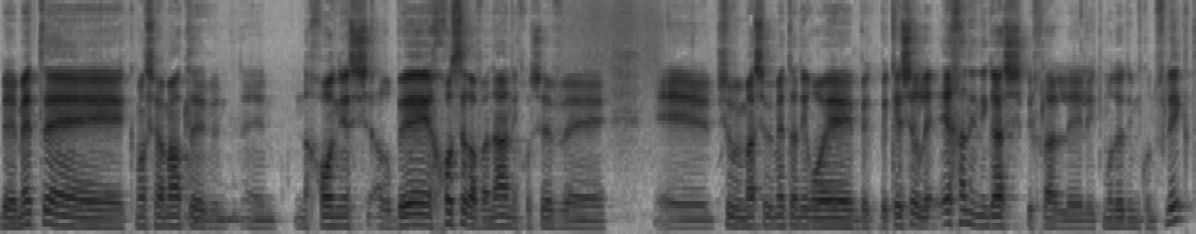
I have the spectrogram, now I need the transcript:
באמת, אה, כמו שאמרת, אה, אה, נכון, יש הרבה חוסר הבנה, אני חושב, שוב, ממה שבאמת אני רואה בקשר לאיך אני ניגש בכלל להתמודד עם קונפליקט.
